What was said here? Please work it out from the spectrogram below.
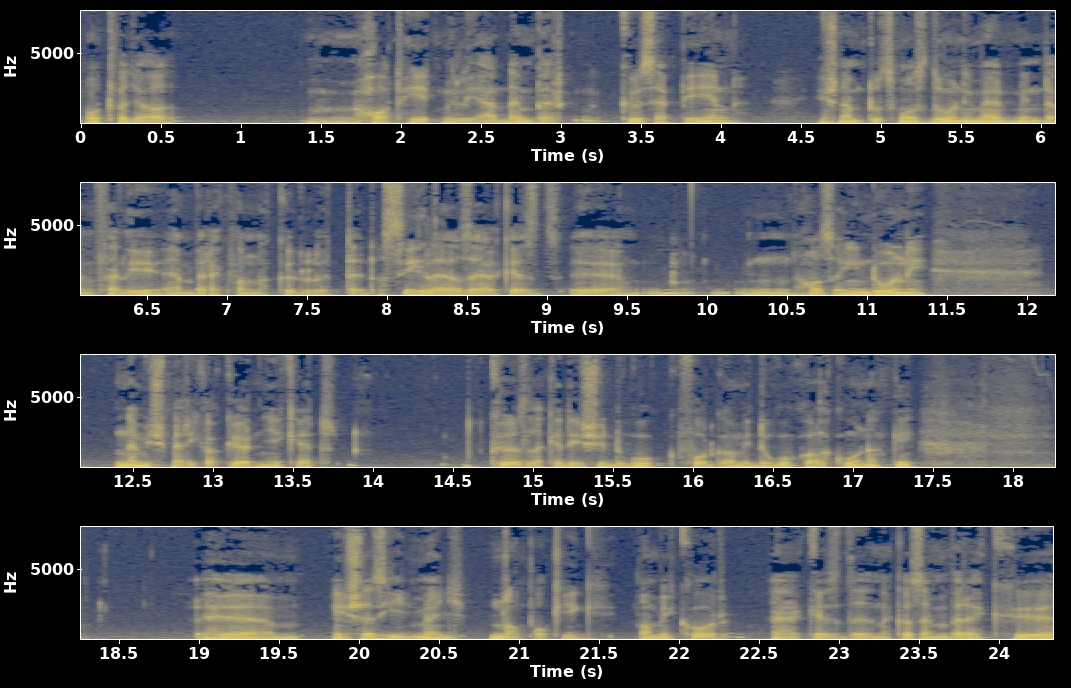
Ott vagy a 6-7 milliárd ember közepén, és nem tudsz mozdulni, mert mindenfelé emberek vannak körülötted. A széle az elkezd ö, hazaindulni, nem ismerik a környéket, közlekedési dugók, forgalmi dugók alakulnak ki, ö, és ez így megy napokig, amikor elkezdenek az emberek ö,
